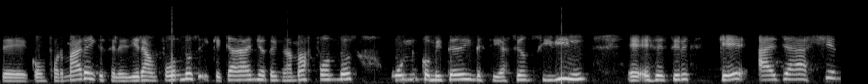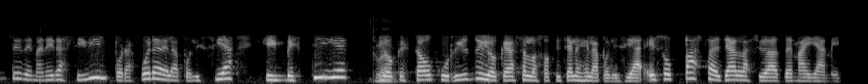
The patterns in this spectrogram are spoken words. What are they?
se conformara y que se le dieran fondos y que cada año tenga más fondos un comité de investigación civil, eh, es decir, que haya gente de manera civil por afuera de la policía que investigue Claro. lo que está ocurriendo y lo que hacen los oficiales de la policía. Eso pasa ya en la ciudad de Miami.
